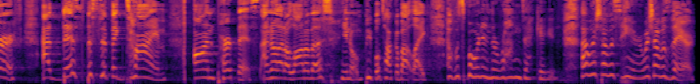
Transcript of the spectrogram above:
earth at this specific time on purpose. I know that a lot of us, you know, people talk about like, I was born in the wrong decade. I wish I was here. I wish I was there.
